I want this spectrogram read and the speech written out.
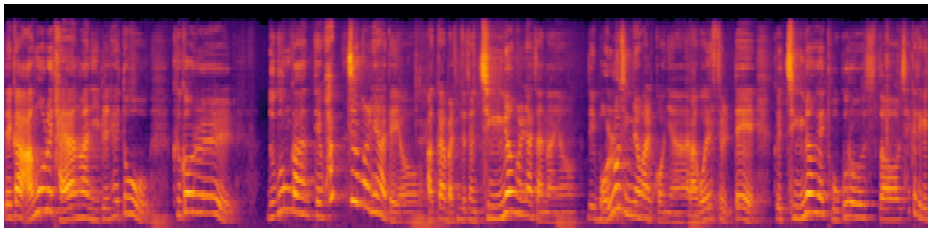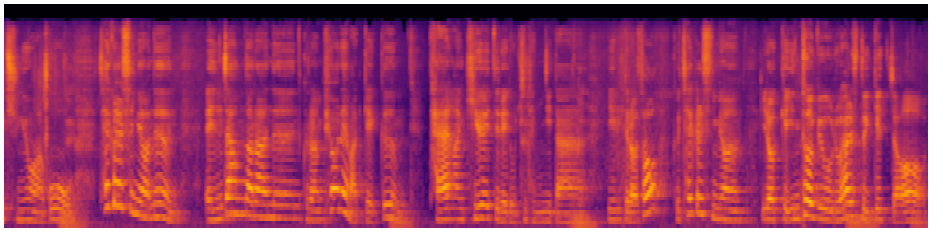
내가 아무리 다양한 일을 해도 음. 그거를 누군가한테 확증을 해야 돼요. 네. 아까 말씀드렸던 증명을 하잖아요. 근데 뭘로 증명할 거냐라고 했을 때 그 증명의 도구로서 책이 되게 중요하고 네. 책을 쓰면은 엔잡러라는 그런 표현에 맞게끔 음. 다양한 기회들에 노출됩니다. 네. 예를 들어서 그 책을 쓰면 이렇게 인터뷰를 할 수도 음. 있겠죠.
